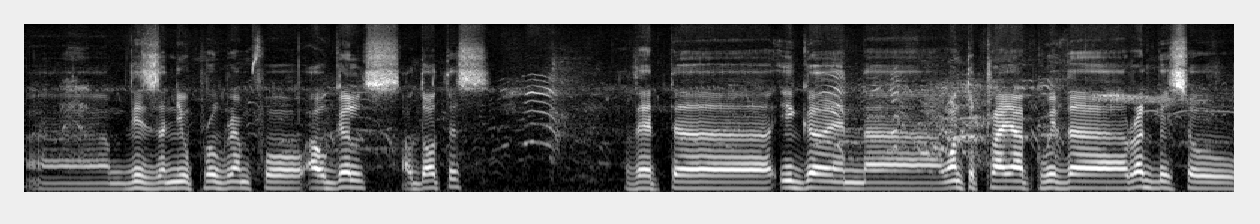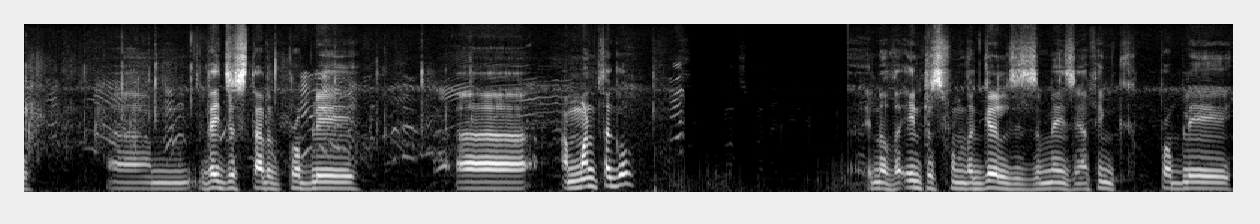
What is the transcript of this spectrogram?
Um, this is a new program for our girls, our daughters, that uh, eager and uh, want to try out with uh, rugby. So um, they just started probably uh, a month ago you know, the interest from the girls is amazing. I think probably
